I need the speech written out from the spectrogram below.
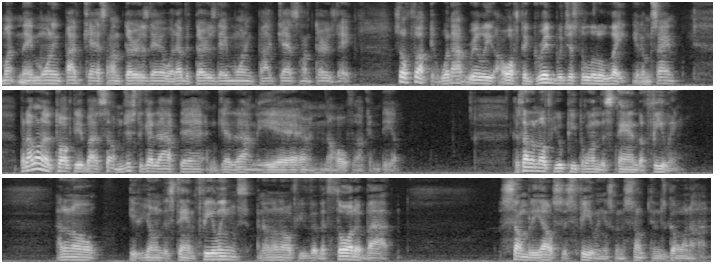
Monday morning podcast on Thursday or whatever Thursday morning podcast on Thursday. So fuck it. We're not really off the grid. We're just a little late. You know what I'm saying? But I want to talk to you about something just to get it out there and get it out in the air and the whole fucking deal. Because I don't know if you people understand the feeling. I don't know if you understand feelings. And I don't know if you've ever thought about somebody else's feelings when something's going on.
